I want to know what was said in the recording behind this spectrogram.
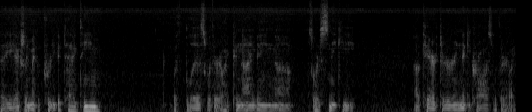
They actually make a pretty good tag team with Bliss, with her like conniving, uh, sort of sneaky uh, character, and Nikki Cross with her like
